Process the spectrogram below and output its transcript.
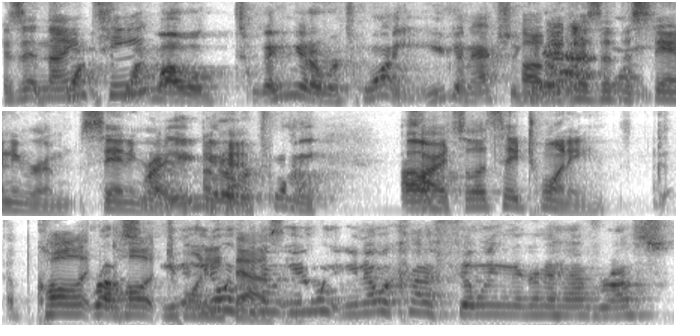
Is it Tw- tw- 19? Well, well, they can get over 20. You can actually Oh, get over because of the standing room. Standing room. Right, room. you can Okay. get over 20. Um, All right, so let's say 20. Call it Russ, call it you know- you know what- 20,000. You know, what, you know what kind of filling they're going to have, Russ?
